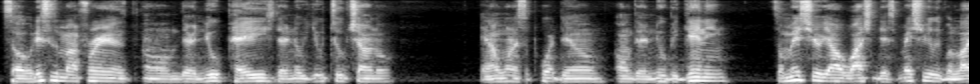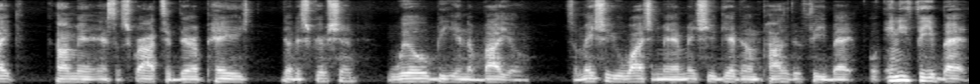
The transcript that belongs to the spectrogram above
So this is my friends, um, their new page, their new YouTube channel, and I want to support them on their new beginning. So make sure y'all watching this. Make sure you leave a like, comment, and subscribe to their page. The description will be in the bio. So make sure you watch it, man. Make sure you get them positive feedback or any feedback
